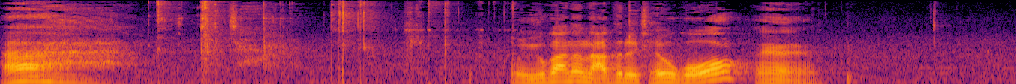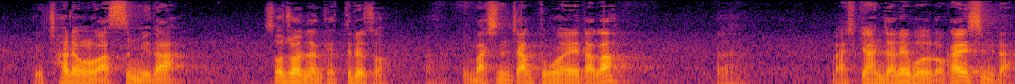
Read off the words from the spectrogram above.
아, 육아는 아들을 재우고 예, 그 촬영을 왔습니다. 소주 한 잔 곁들여서 예, 맛있는 짱뚱어에다가 예, 맛있게 한 잔 해보도록 하겠습니다.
